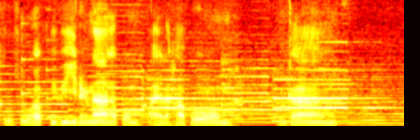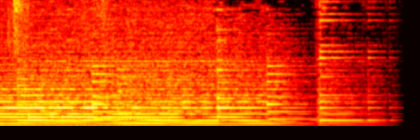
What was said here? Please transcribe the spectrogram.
สู้ๆครับพี่ๆนังหน้าครับผมไปแล้วครับผมขอบคุณครับ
